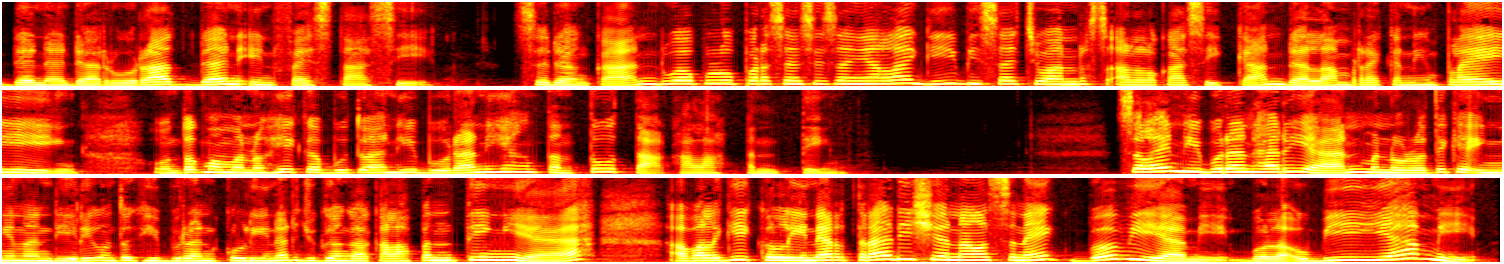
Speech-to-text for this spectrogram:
dana darurat, dan investasi. Sedangkan 20% sisanya lagi bisa cuaners alokasikan dalam rekening playing untuk memenuhi kebutuhan hiburan yang tentu tak kalah penting. Selain hiburan harian, menuruti keinginan diri untuk hiburan kuliner juga nggak kalah penting ya. Apalagi kuliner tradisional snack Bobby Yummy, bola ubi yummy.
